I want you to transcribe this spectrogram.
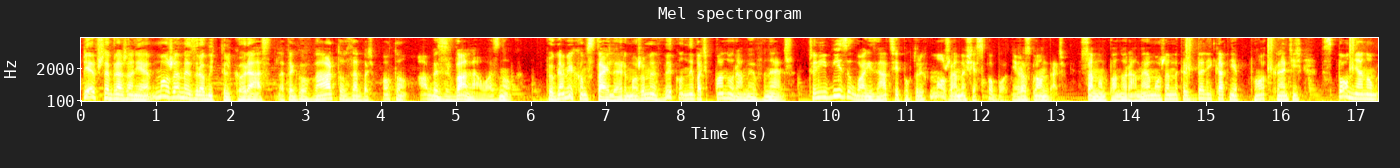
Pierwsze wrażenie możemy zrobić tylko raz, dlatego warto zadbać o to, aby zwalnęła z nóg. W programie HomeStyler możemy wykonywać panoramy wnętrz, czyli wizualizacje, po których możemy się swobodnie rozglądać. Samą panoramę możemy też delikatnie podkręcić wspomnianą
